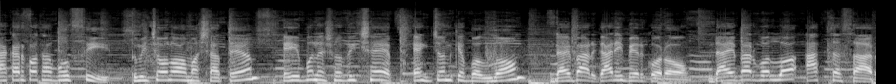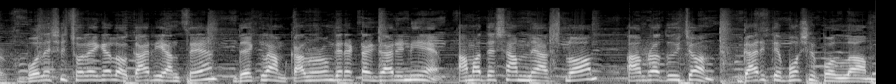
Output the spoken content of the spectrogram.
টাকার কথা বলছি, তুমি চলো আমার সাথে। এই বলে শফিক সাহেব একজনকে বলল, ড্রাইভার, গাড়ি বের করো। ড্রাইভার বলল আচ্ছা স্যার। বলে সে চলে গেল গাড়ি আনতে। দেখলাম কালো রঙের একটা গাড়ি নিয়ে আমাদের সামনে আসলো। আমরা দুইজন গাড়িতে বসে পড়লাম।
